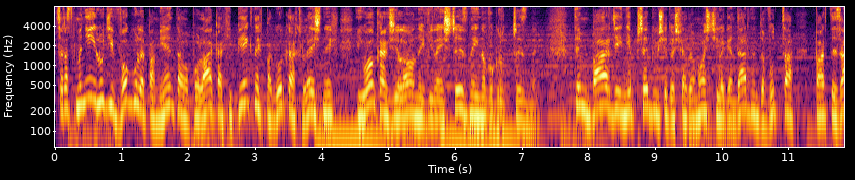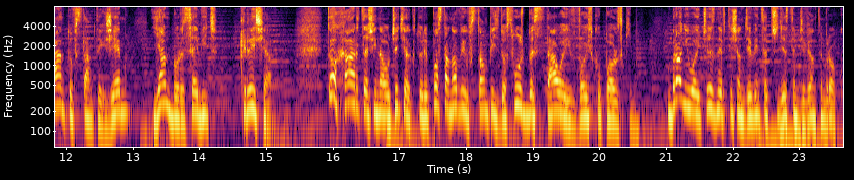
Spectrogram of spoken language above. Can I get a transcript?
Coraz mniej ludzi w ogóle pamięta o Polakach i pięknych pagórkach leśnych i łąkach zielonych Wileńszczyzny i Nowogródczyzny. Tym bardziej nie przebił się do świadomości legendarny dowódca partyzantów z tamtych ziem, Jan Borysewicz Krysia. To harcerz i nauczyciel, który postanowił wstąpić do służby stałej w Wojsku Polskim. Bronił ojczyzny w 1939 roku.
